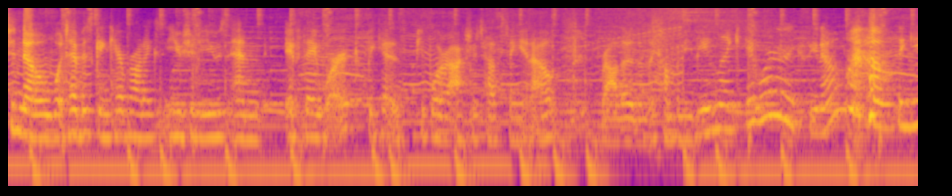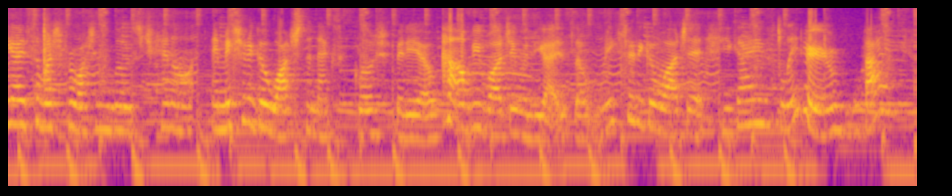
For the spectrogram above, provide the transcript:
to know what type of skincare products you should use and if they work because people are actually testing it out rather than the company being like, it works, you know? Um, thank you guys so much for watching the Glowish channel and make sure to go watch the next Glowish video I'll be watching with you guys so make sure to go watch it. See you guys later. Bye!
